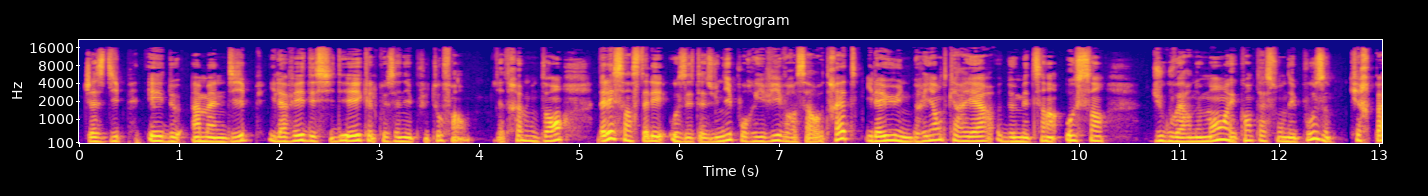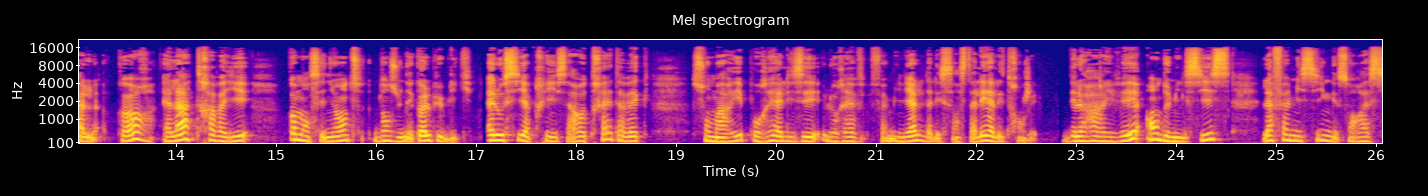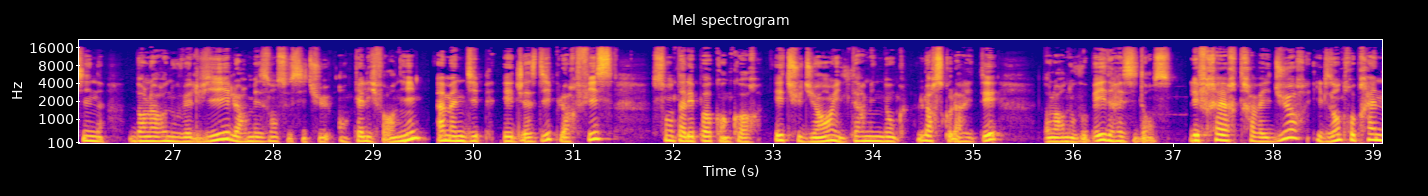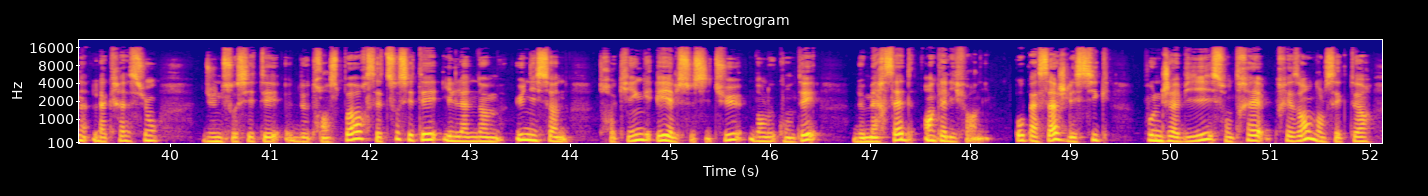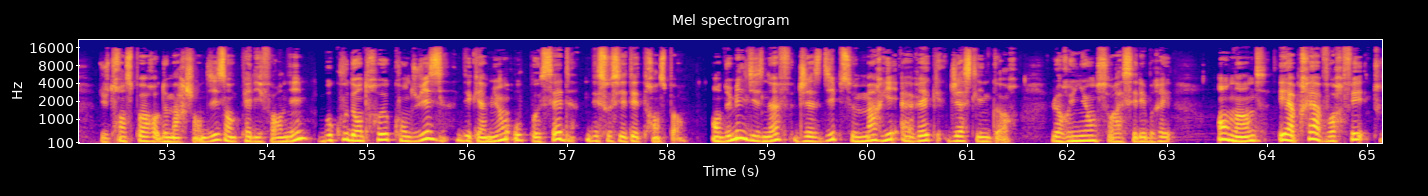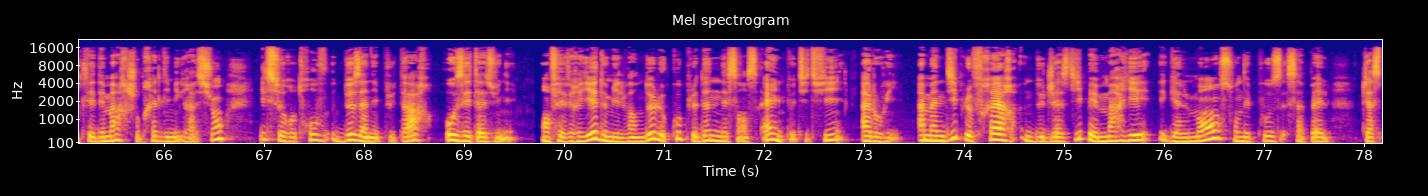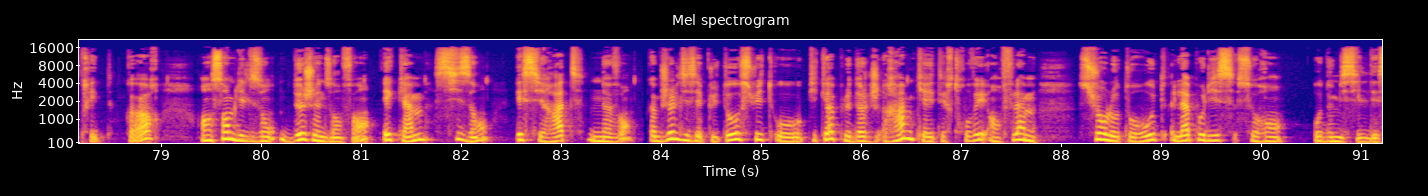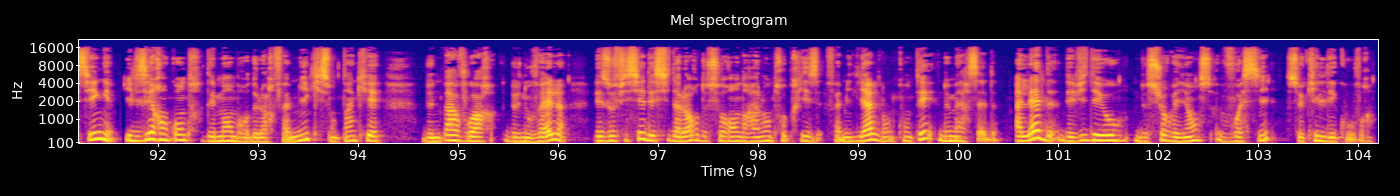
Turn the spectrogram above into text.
Jasdeep et de Amandip, il avait décidé quelques années plus tôt, enfin il y a très longtemps, d'aller s'installer aux États-Unis pour y vivre sa retraite. Il a eu une brillante carrière de médecin au sein du gouvernement et quant à son épouse, Kirpal Kaur, elle a travaillé comme enseignante dans une école publique. Elle aussi a pris sa retraite avec son mari pour réaliser le rêve familial d'aller s'installer à l'étranger. Dès leur arrivée, en 2006, la famille Singh s'enracine dans leur nouvelle vie, leur maison se situe en Californie. Amandip et Jasdeep, leurs fils, sont à l'époque encore étudiants, ils terminent donc leur scolarité dans leur nouveau pays de résidence. Les frères travaillent dur, ils entreprennent la création d'une société de transport. Cette société, ils la nomment Unison Trucking et elle se situe dans le comté de Merced en Californie. Au passage, les Sikhs Punjabi sont très présents dans le secteur du transport de marchandises en Californie. Beaucoup d'entre eux conduisent des camions ou possèdent des sociétés de transport. En 2019, Jasdeep se marie avec Jaslyn Kaur. Leur union sera célébrée en Inde et après avoir fait toutes les démarches auprès de l'immigration, ils se retrouvent deux années plus tard aux États-Unis. En février 2022, le couple donne naissance à une petite fille, Aruhi. Amandip, le frère de Jasdeep, est marié également. Son épouse s'appelle Jasprit Kaur. Ensemble, ils ont deux jeunes enfants, Ekam, 6 ans, et Sirat, 9 ans. Comme je le disais plus tôt, suite au pick-up, le Dodge Ram qui a été retrouvé en flammes sur l'autoroute, la police se rend au domicile des Singh. Ils y rencontrent des membres de leur famille qui sont inquiets de ne pas avoir de nouvelles. Les officiers décident alors de se rendre à l'entreprise familiale dans le comté de Merced. À l'aide des vidéos de surveillance, voici ce qu'ils découvrent.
